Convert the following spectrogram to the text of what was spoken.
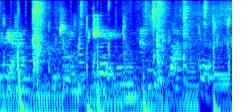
the gap between the train.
